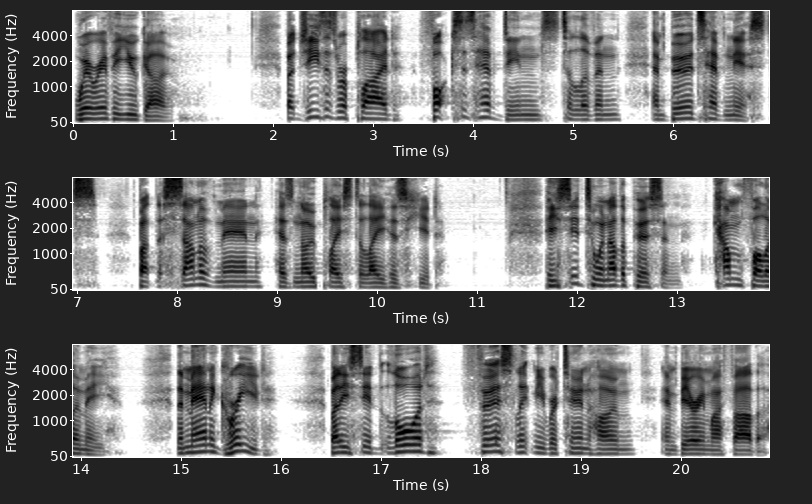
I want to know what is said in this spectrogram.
wherever you go. But Jesus replied, Foxes have dens to live in, and birds have nests, but the Son of Man has no place to lay his head. He said to another person, Come follow me. The man agreed, but he said, Lord, first let me return home and bury my father.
